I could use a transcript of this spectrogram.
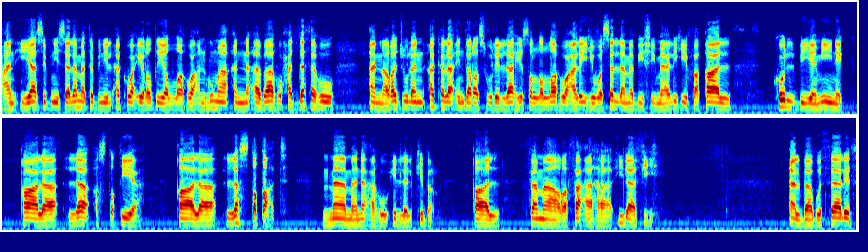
عن إياس بن سلمة بن الأكوع رضي الله عنهما أن أباه حدثه أن رجلا أكل عند رسول الله صلى الله عليه وسلم بشماله فقال: كل بيمينك، قال: لا أستطيع، قال: لا استطعت، ما منعه إلا الكبر، قال: فما رفعها إلى فيه. الباب الثالث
